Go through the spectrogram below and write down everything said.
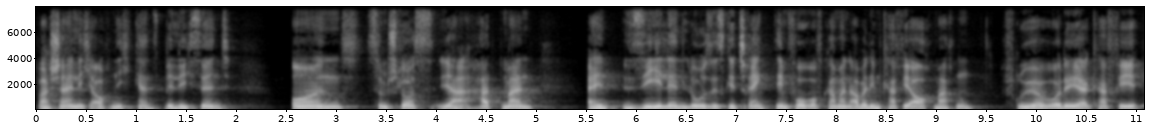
wahrscheinlich auch nicht ganz billig sind. Und zum Schluss, ja, hat man ein seelenloses Getränk. Den Vorwurf kann man aber dem Kaffee auch machen. Früher wurde ja Kaffee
